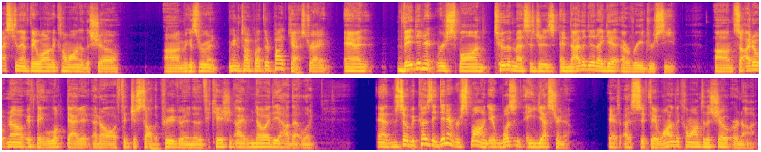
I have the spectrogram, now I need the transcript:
asking them if they wanted to come onto the show um, because we're gonna we're gonna talk about their podcast, right? And they didn't respond to the messages, and neither did I get a read receipt. Um, so I don't know if they looked at it at all, if they just saw the preview and notification. I have no idea how that looked. And so because they didn't respond, it wasn't a yes or no, if as if they wanted to come onto the show or not.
